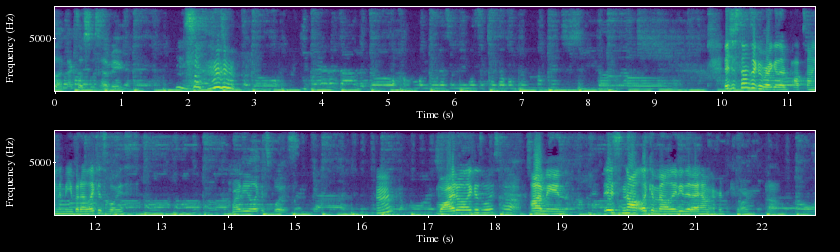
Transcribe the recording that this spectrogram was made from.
that necklace was heavy. it just sounds like a regular pop song to me, but I like his voice. Why do you like his voice? Hmm? Why do I like his voice? I mean, it's not like a melody that I haven't heard before. Oh.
